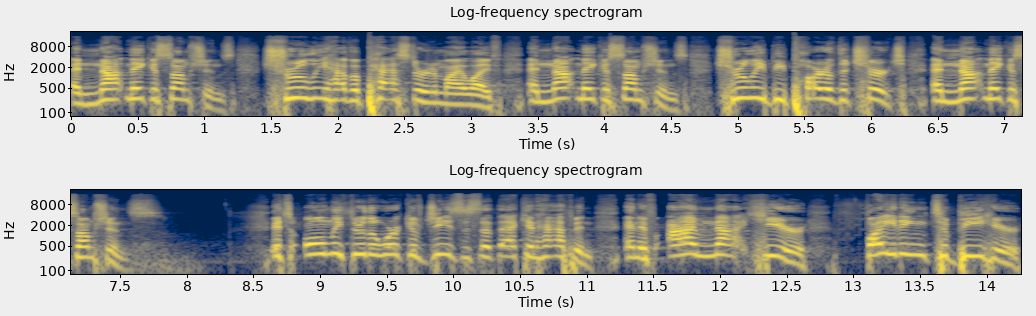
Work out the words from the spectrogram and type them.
and not make assumptions, truly have a pastor in my life and not make assumptions, truly be part of the church and not make assumptions. It's only through the work of Jesus that that can happen. And if I'm not here fighting to be here,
